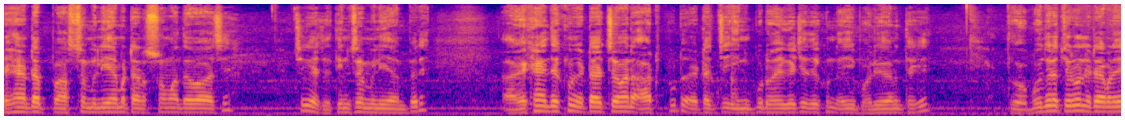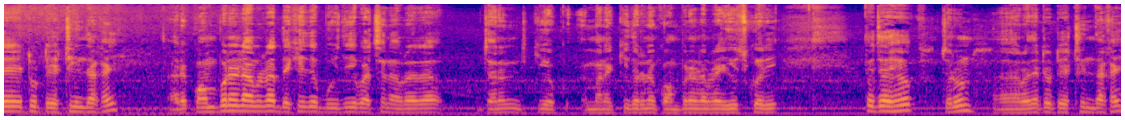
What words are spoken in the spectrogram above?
এখানে একটা পাঁচশো মিলিয়ামের ট্রান্সফর্মার দেওয়া আছে, ঠিক আছে? তিনশো মিলিয়ামের আর এখানে দেখুন, এটা হচ্ছে আমার আউটপুট এটা হচ্ছে ইনপুট হয়ে গেছে দেখুন এই ভলিউম থেকে। তো বন্ধুরা, চলুন, এটা আমাদের একটু টেস্টিং দেখাই। আর কম্পোনেন্ট আপনারা দেখে যে বুঝতেই পারছেন, আপনারা জানেন কী মানে কী ধরনের কম্পোনেন্ট আমরা ইউজ করি। তো যাই হোক, চলুন আমাদের একটু টেস্টিং দেখাই।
